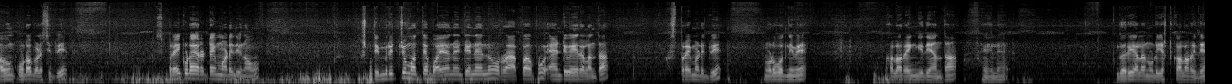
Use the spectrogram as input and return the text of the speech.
ಅವನ್ನ ಕೂಡ ಬಳಸಿದ್ವಿ. ಸ್ಪ್ರೇ ಕೂಡ ಎರಡು ಟೈಮ್ ಮಾಡಿದ್ವಿ ನಾವು. ಸ್ಟಿಮ್ ರಿಚ್ಚು ಮತ್ತು bio ninety nine wrap up antiviral ಅಂತ ಸ್ಪ್ರೇ ಮಾಡಿದ್ವಿ. ನೋಡ್ಬೋದು ನೀವೇ. ಕಲರ್ ಹೆಂಗಿದೆ ಅಂತ. ಎಲೆ. ಗರಿ ಎಲ್ಲ ನೋಡಿ ಎಷ್ಟು ಕಲರ್ ಇದೆ.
